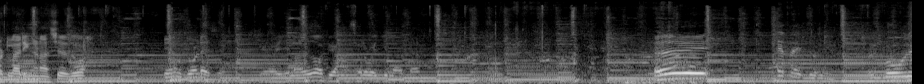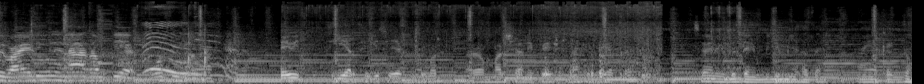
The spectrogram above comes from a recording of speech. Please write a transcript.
આટલા રીંગણા છે જો. કેમ જોડે છે? કહેવાય જો પ્યાં સરવા ગયેલા એ બહુલી વાયરી ને ના થાવ તે એવી તૈયાર થઈ ગઈ છે એક નંબર. મરચાની પેસ્ટ નાખી દઈએ આપણે. છે ને બધાની બીજી બીજી થતા અહીંયા કંઈક જો.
